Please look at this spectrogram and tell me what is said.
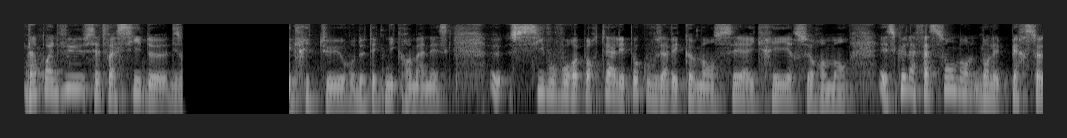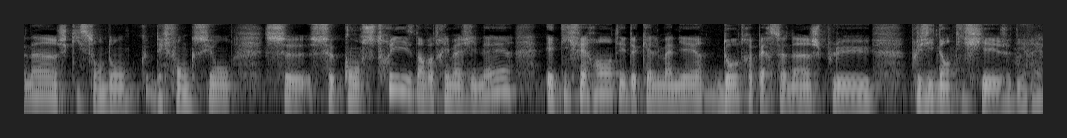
D'un point de vue, cette fois-ci, d'écriture ou de technique romanesque, euh, si vous vous reportez à l'époque où vous avez commencé à écrire ce roman, est-ce que la façon dont, dont, les personnages, qui sont donc des fonctions, se, se, construisent dans votre imaginaire est différente et de quelle manière d'autres personnages plus, plus identifiés, je dirais?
